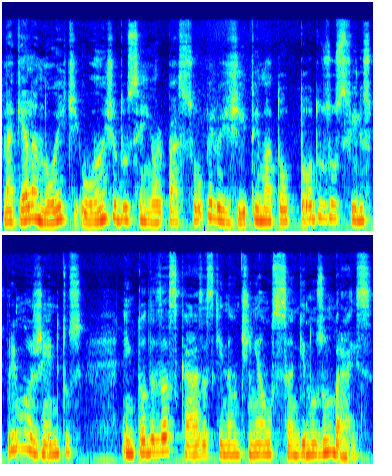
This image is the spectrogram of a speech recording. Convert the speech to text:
Naquela noite, o anjo do Senhor passou pelo Egito e matou todos os filhos primogênitos em todas as casas que não tinham o sangue nos umbrais.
